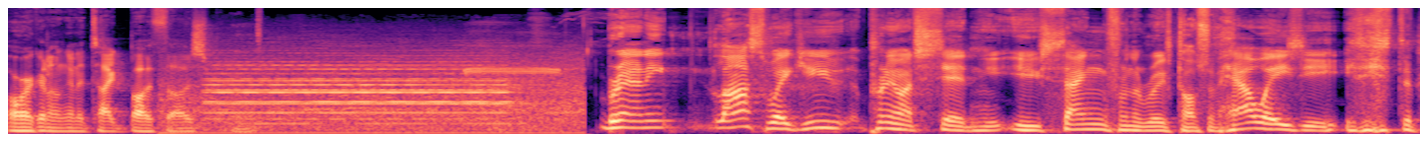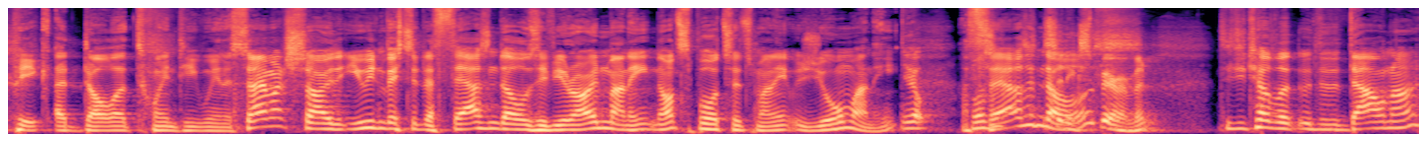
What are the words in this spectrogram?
I reckon I'm going to take both those. Brownie, last week you pretty much said you, you sang from the rooftops of how easy it is to pick a dollar twenty winner. So much so that you invested a thousand dollars of your own money, not Sportsbet's money. It was your money. Yep. a thousand It's an dollars. experiment. Did you tell the, did the Dale know?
